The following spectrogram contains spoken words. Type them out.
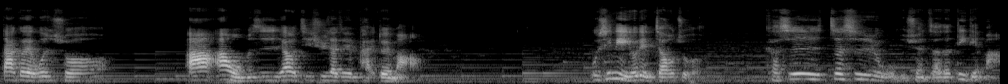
大哥也问说。啊啊！我们是要继续在这边排队吗？我心里有点焦灼，可是这是我们选择的地点嘛？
